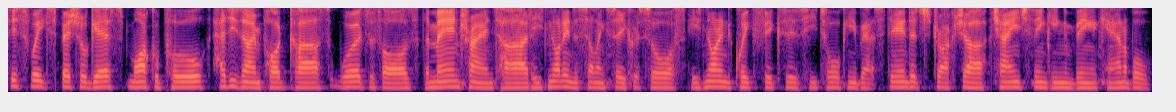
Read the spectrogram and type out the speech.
This week's special guest, Michael Puhle, has his own podcast, Words with Oz. The man trains hard. He's not into selling secret sauce. He's not into quick fixes. He's talking about standard structure, change thinking, and being accountable.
